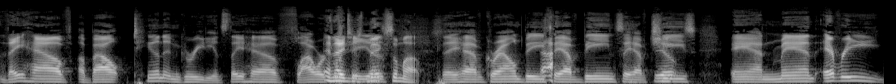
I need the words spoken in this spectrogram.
they have about ten ingredients. They have flour And they tortillas. just mix 'em up. They have ground beef. they have beans. They have Yep. cheese. And man, every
